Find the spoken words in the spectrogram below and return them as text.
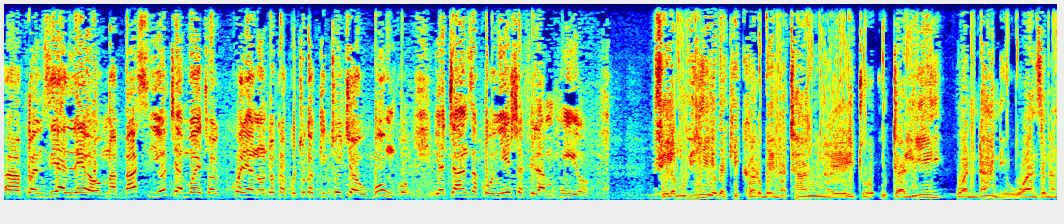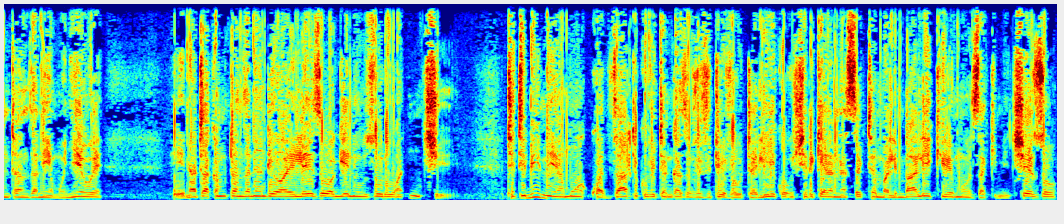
uh, kuanzia leo mabasi yote ambayo yatakuwa yanaondoka kutoka kituo cha Ubungo yataanza kuonyesha filamu hiyo. Filamu hii ya dakika 45 inayoitwa Utalii wa Ndani uanze na Mtanzania mwenyewe inataka Mtanzania ndio waeleze wageni uzuri wa nchi. TTB imeamua kwa dhati kuvitangaza vivutio vya utalii kwa kushirikiana na sekta mbalimbali ikiwemo za kimichezo,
